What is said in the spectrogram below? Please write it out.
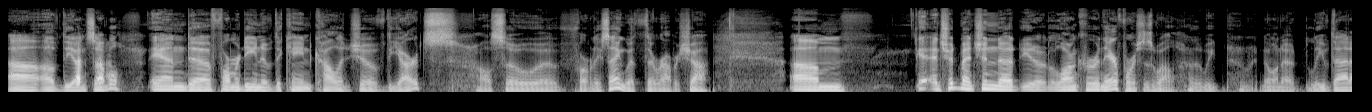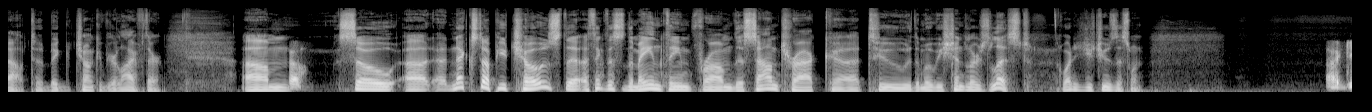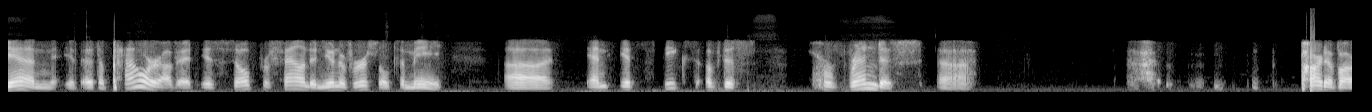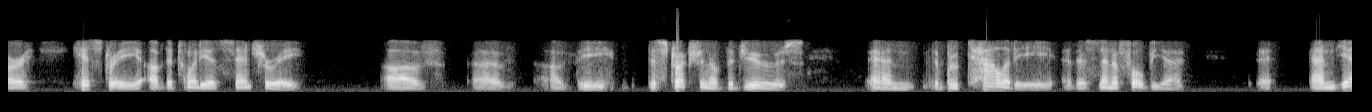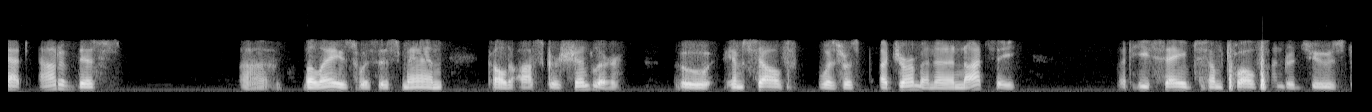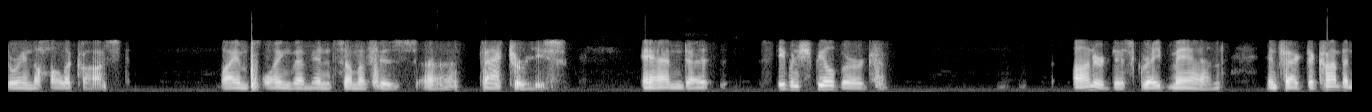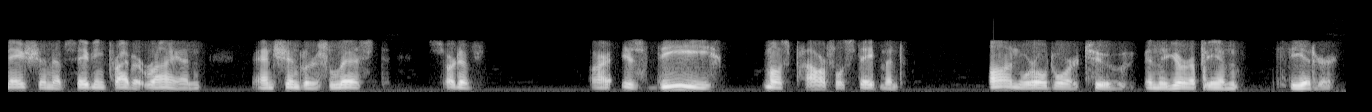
uh, of the ensemble, and uh, former dean of the Caine College of the Arts, also uh, formerly sang with uh, Robert Shaw. Um, and should mention, you know, a long career in the Air Force as well. We don't want to leave that out. A big chunk of your life there. Um, oh. So uh, uh, next up, you chose the. I think this is the main theme from the soundtrack uh, to the movie Schindler's List. Why did you choose this one? Again, it, uh, the power of it is so profound and universal to me, uh, and it speaks of this horrendous uh, part of our history of the 20th century of of the destruction of the Jews and the brutality, the xenophobia. And yet, out of this uh, malaise was this man called Oskar Schindler, who himself was a German and a Nazi, but he saved some 1,200 Jews during the Holocaust by employing them in some of his uh, factories. And uh, Steven Spielberg honored this great man. In fact, the combination of Saving Private Ryan and Schindler's List sort of are, is the most powerful statement on World War II in the European theater.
